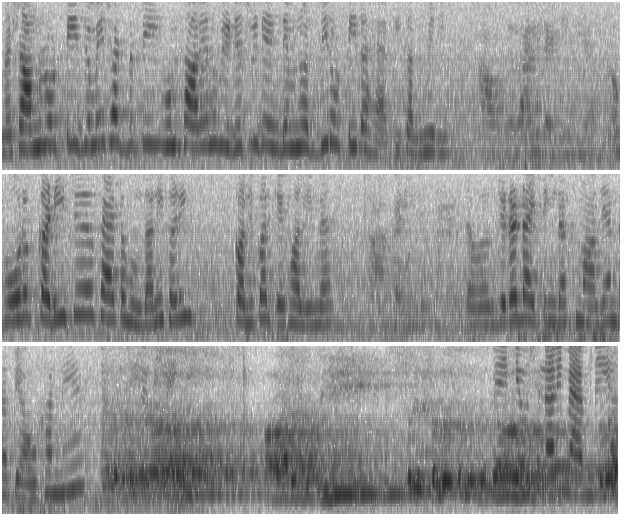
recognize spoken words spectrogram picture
ਮੈਂ ਸ਼ਾਮ ਨੂੰ ਰੋਟੀ ਜਮੇ ਛੱਡਤੀ। ਹੁਣ ਸਾਰਿਆਂ ਨੂੰ ਵੀਡੀਓ 'ਚ ਵੀ ਦੇਖਦੇ ਮੈਨੂੰ ਅੱਧੀ ਰੋਟੀ ਤਾਂ ਹੈ ਤੀ ਕੱਲ ਮੇਰੀ। ਆਓ ਚਲ ਆਹੀ ਡਾਈਟਿੰਗ ਆ। ਹੋਰ ਕੜੀ 'ਚ ਫੈਟ ਹੁੰਦਾ ਨਹੀਂ ਕੜੀ ਕੌਲੀ ਭਰ ਕੇ ਖਾ ਲਈ ਮੈਂ। ਹਾਂ ਕੜੀ ਵੀ ਖਾਣਾ। ਅਹ ਜਿਹੜਾ ਡਾਈਟਿੰਗ ਦਾ ਸਮਾਨ ਲਿਆਂਦਾ ਪਿਆ ਉਹ ਖਾਣੇ ਆ? ਤੇ ਟਿਊਸ਼ਨ ਵਾਲੀ ਮੈਮ ਵੀ ਆ।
